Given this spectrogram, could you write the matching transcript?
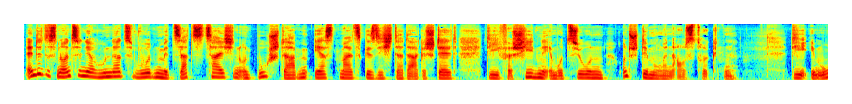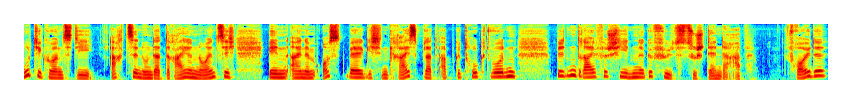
Ende des 19. Jahrhunderts wurden mit Satzzeichen und Buchstaben erstmals Gesichter dargestellt, die verschiedene Emotionen und Stimmungen ausdrückten. Die Emotikons, die 1893 in einem ostbelgischen Kreisblatt abgedruckt wurden, bilden drei verschiedene Gefühlszustände ab. Freude,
